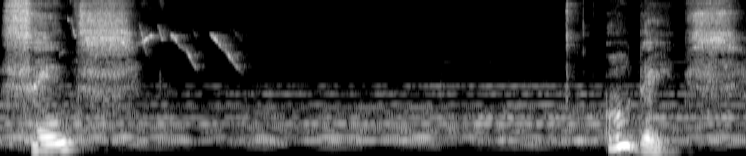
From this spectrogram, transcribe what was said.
sente-se ou deite-se.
